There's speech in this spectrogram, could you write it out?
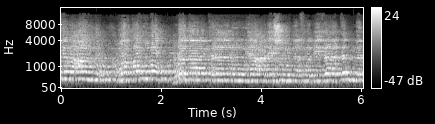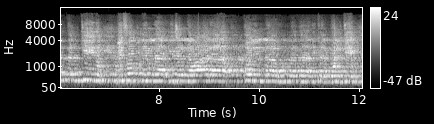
فرعون وقومه وما كانوا يعرشون فبذا تم التمكين. بفضل الله جل وعلا قل اللهم مالك الملك.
